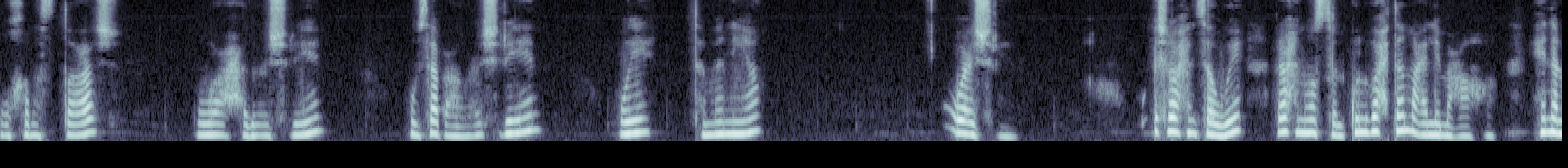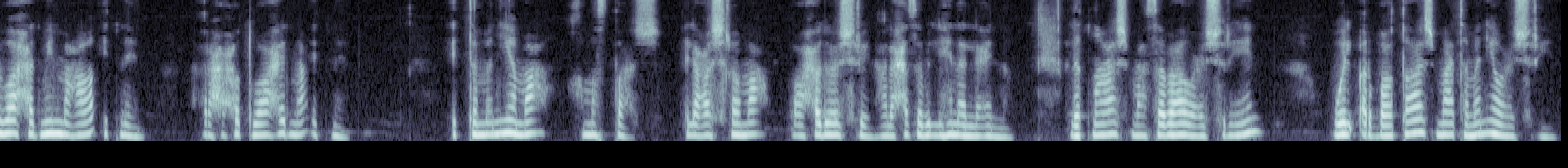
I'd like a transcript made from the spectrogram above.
وخمسطاش واحد وعشرين وسبعة وعشرين وثمانية وعشرين. إيش راح نسوي؟ راح نوصل كل واحدة مع اللي معاها. هنا الواحد مين معاه؟ اتنين راح أحط واحد مع اتنين التمانية مع خمسطاش العشرة مع واحد وعشرين. على حسب اللي هنا اللي عنا الاثناش مع سبعة وعشرين. والأربعتاش مع تمانية وعشرين.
